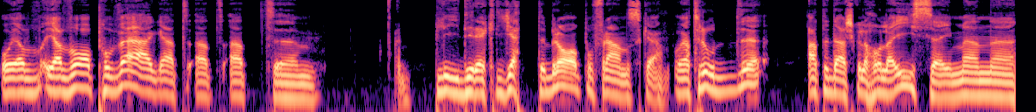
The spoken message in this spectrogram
Och jag, jag var på väg att, att, att um, bli direkt jättebra på franska. Och jag trodde att det där skulle hålla i sig men uh,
